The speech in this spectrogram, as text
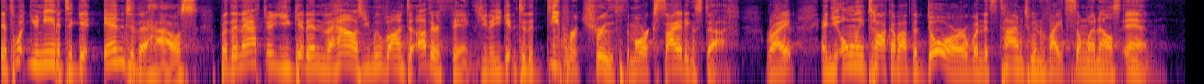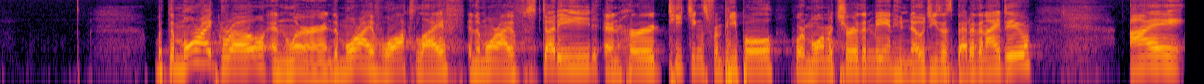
It's what you needed to get into the house, but then after you get into the house, you move on to other things. You know, you get into the deeper truth, the more exciting stuff, right? And you only talk about the door when it's time to invite someone else in. But the more I grow and learn, the more I've walked life, and the more I've studied and heard teachings from people who are more mature than me and who know Jesus better than I do, I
